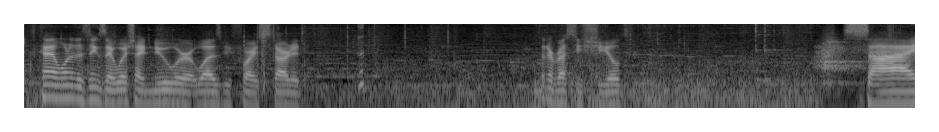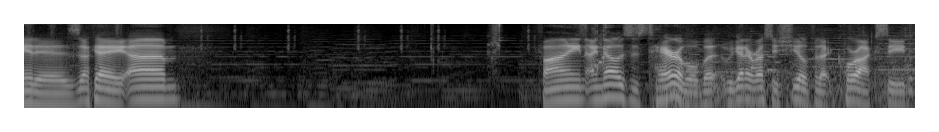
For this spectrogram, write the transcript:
It's kind of one of the things I wish I knew where it was before I started. Is that a rusty shield? Sigh, it is. Okay, um... Fine. I know this is terrible, but we got a rusty shield for that Korok seed.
